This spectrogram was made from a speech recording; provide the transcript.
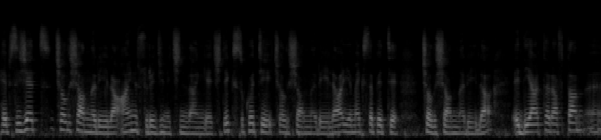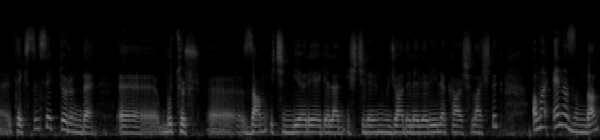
Hepsijet çalışanlarıyla aynı sürecin içinden geçtik. Scotty çalışanlarıyla, Yemek Sepeti çalışanlarıyla, e, diğer taraftan e, tekstil sektöründe e, bu tür e, zam için bir araya gelen işçilerin mücadeleleriyle karşılaştık. Ama en azından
